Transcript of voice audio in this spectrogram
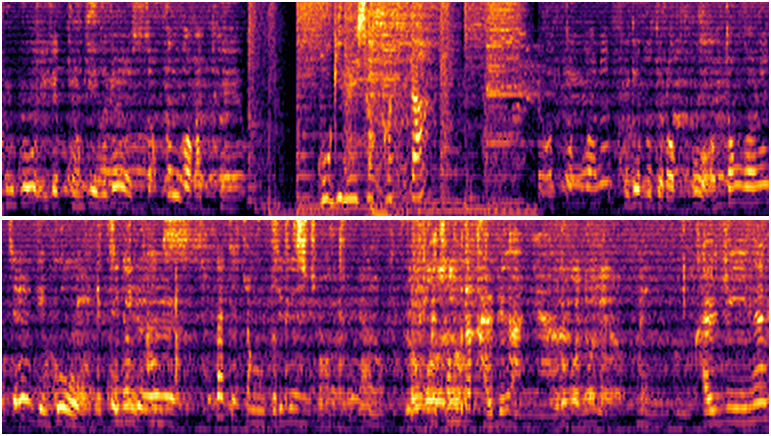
그리고 이게 고기를 섞은 것 같아요. 고기를 섞었다? 어떤 거는 되게 부드럽고 어떤 거는 질기고 지금 한 세 가지 정도 텍스처가 틀려요. 전부 다 갈비가 아니야. 음, 갈비는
